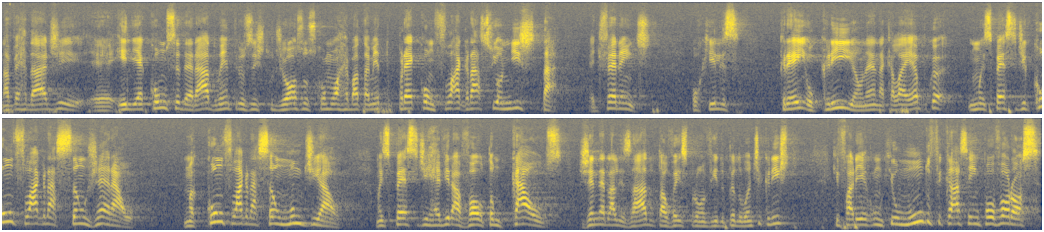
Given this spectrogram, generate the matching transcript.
Na verdade, é, ele é considerado entre os estudiosos como um arrebatamento pré-conflagracionista. É diferente, porque eles creem ou criam, né, naquela época, uma espécie de conflagração geral, uma conflagração mundial uma espécie de reviravolta, um caos generalizado, talvez promovido pelo anticristo, que faria com que o mundo ficasse em polvorosa,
